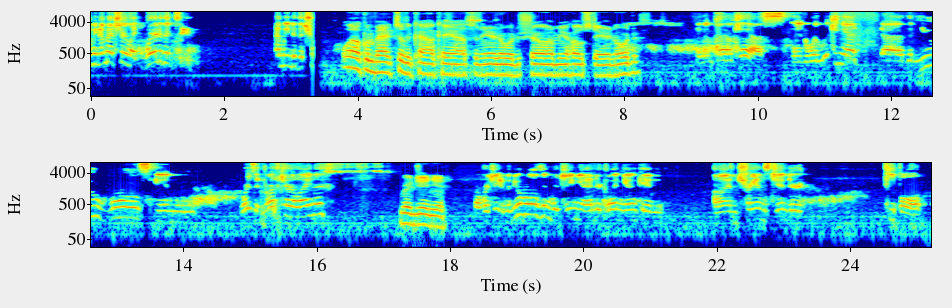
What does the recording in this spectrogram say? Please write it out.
I mean, I'm not sure. Like, where did the? I mean, did the Welcome back to the Kyle Chaos and Aaron Order show. I'm your host, Aaron Order. And I'm Kyle Chaos. And we're looking at uh, the new rules in, where is it, North Carolina? Virginia. Oh, Virginia. The new rules in Virginia under Glenn Youngkin on transgender people.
